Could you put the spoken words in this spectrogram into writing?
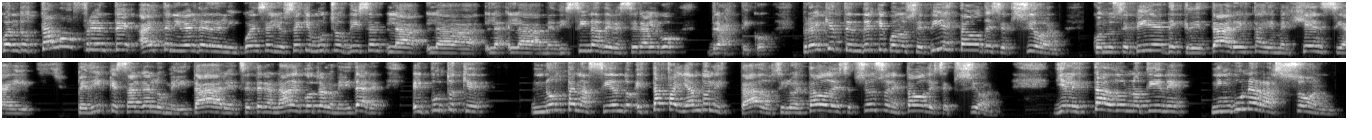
cuando estamos frente a este nivel de delincuencia, yo sé que muchos dicen la, la, medicina debe ser algo drástico, pero hay que entender que cuando se pide estado de excepción, cuando se pide decretar estas emergencias y pedir que salgan los militares, etcétera, nada en contra de los militares, el punto es que no están haciendo, está fallando el Estado. Si los estados de excepción son estados de excepción y el Estado no tiene ninguna razón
